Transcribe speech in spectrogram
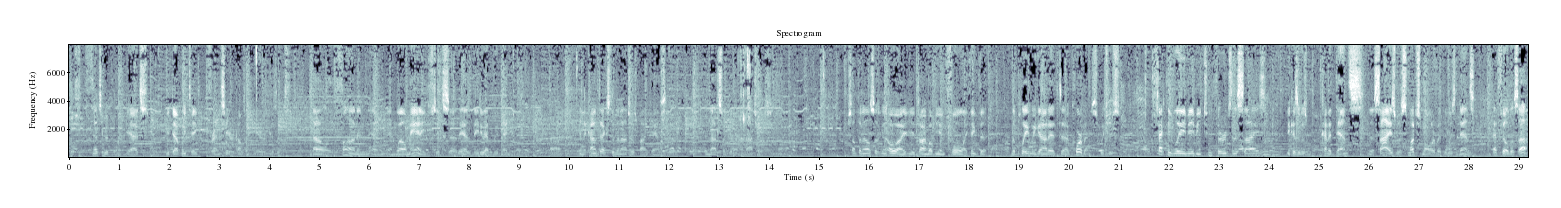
dishes. That's a good point. Yeah, it's we take friends here, company here, because it's not only fun and, and, and well managed. It's uh, they they do have a good menu. Uh, in the context of the Nachos podcast, the, not so good on the nachos. Uh, something else I was going. to... Oh, I, you're talking about being full. I think the the plate we got at uh, Corbin's, which is effectively maybe two thirds this size mm-hmm. because it was kind of dense. The size was much smaller, but it was dense. That filled us up,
